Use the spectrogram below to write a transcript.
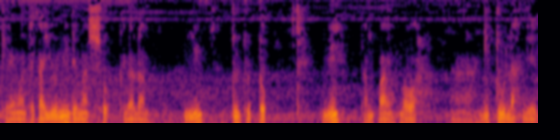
Okay, mata kayu ni dia masuk ke dalam. Ni tu tutup. Ni tampal bawah. Ha, gitulah dia.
